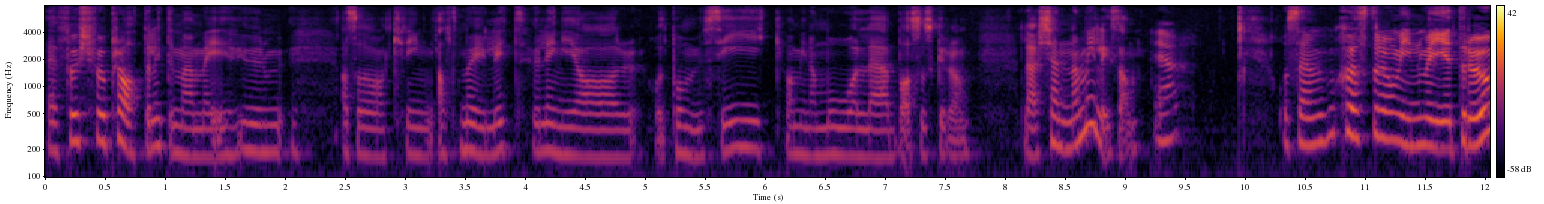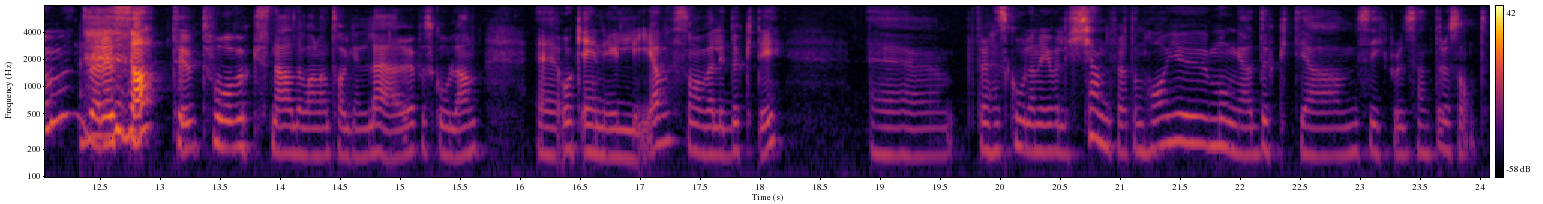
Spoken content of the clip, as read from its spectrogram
Eh, Först för att prata lite med mig hur, alltså, kring allt möjligt. Hur länge jag har hållit på med musik, vad mina mål är. Bara så skulle de lära känna mig liksom. Ja. Och sen skjutsade de in mig i ett rum där det satt typ två vuxna, det var antagligen lärare på skolan. eh, Och en elev som var väldigt duktig. Eh, För den här skolan är ju väldigt känd för att de har ju många duktiga musikproducenter och sånt.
